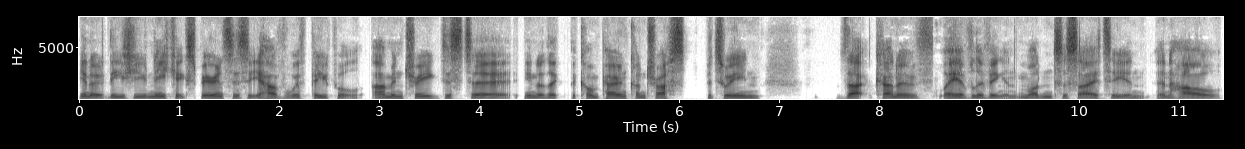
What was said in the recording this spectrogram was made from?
you know these unique experiences that you have with people. I'm intrigued as to you know the, the compare and contrast between that kind of way of living in modern society and and how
